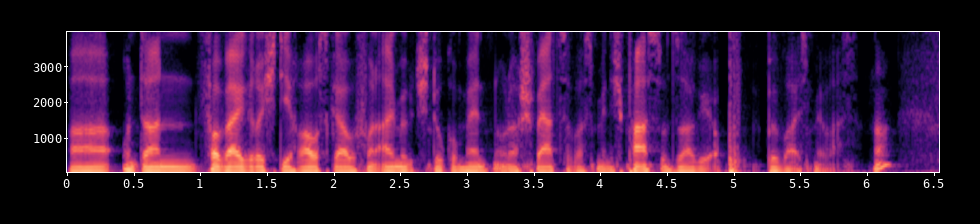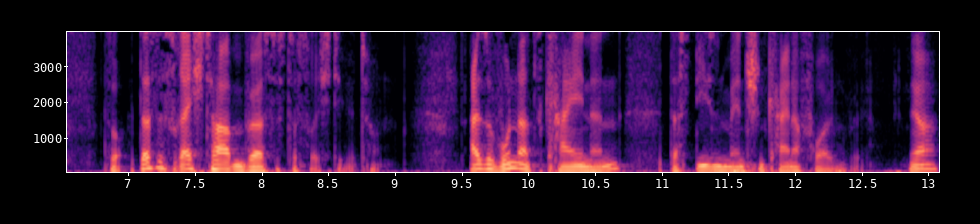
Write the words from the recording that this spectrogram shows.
äh, und dann verweigere ich die Rausgabe von allen möglichen Dokumenten oder schwärze, was mir nicht passt und sage, ja, pff, beweis mir was. Ne? So, das ist Recht haben versus das Richtige tun. Also wundert's keinen, dass diesen Menschen keiner folgen will. Ja,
